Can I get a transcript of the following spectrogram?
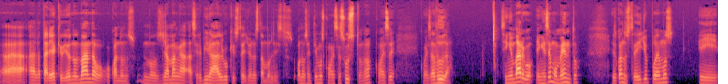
a, la tarea que Dios nos manda o, cuando nos, nos llaman a, servir a algo que usted y yo no estamos listos o nos sentimos con ese susto, ¿no? Con, ese, con esa duda. Sin embargo, en ese momento es cuando usted y yo podemos, eh,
